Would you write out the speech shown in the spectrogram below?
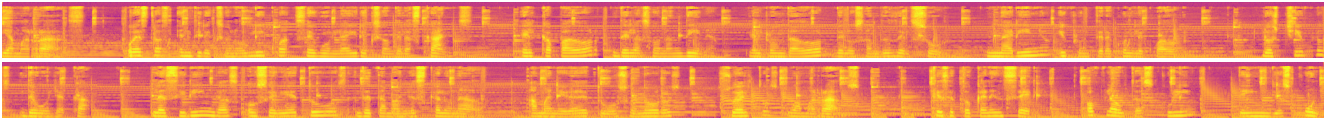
y amarradas, puestas en dirección oblicua según la dirección de las cañas el capador de la zona andina, el rondador de los Andes del Sur, Nariño y frontera con el Ecuador, los chiflos de Boyacá, las siringas o serie de tubos de tamaño escalonado, a manera de tubos sonoros, sueltos o amarrados, que se tocan en serie, o flautas culín de indios cuna,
